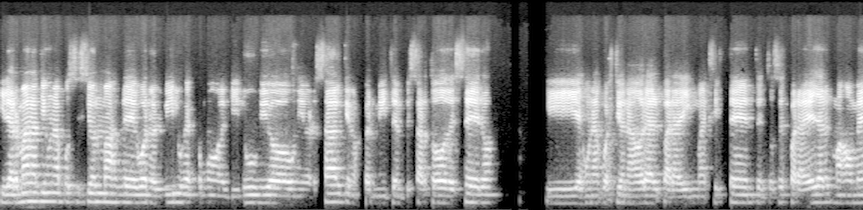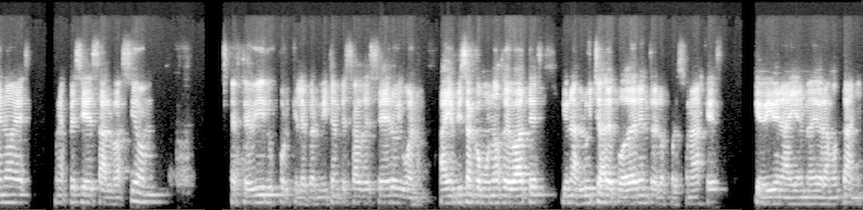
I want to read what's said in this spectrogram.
Y la hermana tiene una posición más de, bueno, el virus es como el diluvio universal que nos permite empezar todo de cero y es una cuestionadora del paradigma existente. Entonces, para ella más o menos es una especie de salvación este virus porque le permite empezar de cero y bueno, ahí empiezan como unos debates y unas luchas de poder entre los personajes que viven ahí en medio de la montaña.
